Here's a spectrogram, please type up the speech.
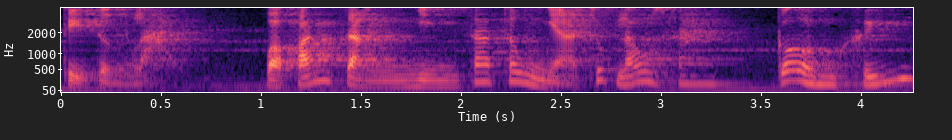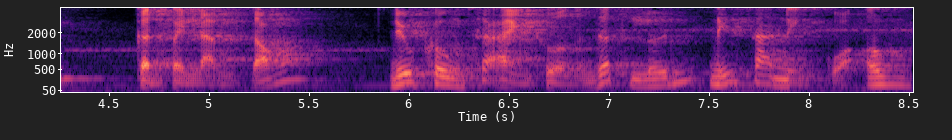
thì dừng lại và phán rằng nhìn ra trong nhà Trúc lão gia có âm khí, cần phải làm rõ nếu không sẽ ảnh hưởng rất lớn đến gia đình của ông.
